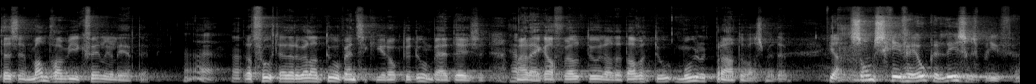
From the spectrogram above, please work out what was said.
dat is een man van wie ik veel geleerd heb. Ah, ja. Dat voegt hij er wel aan toe, wens ik hier ook te doen bij deze. Maar hij gaf wel toe dat het af en toe moeilijk praten was met hem. Ja, soms schreef hij ook een lezersbrief. Hè?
